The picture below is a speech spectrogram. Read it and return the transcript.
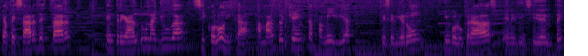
que a pesar de estar entregando una ayuda psicológica a más de 80 familias que se vieron involucradas en el incidente,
